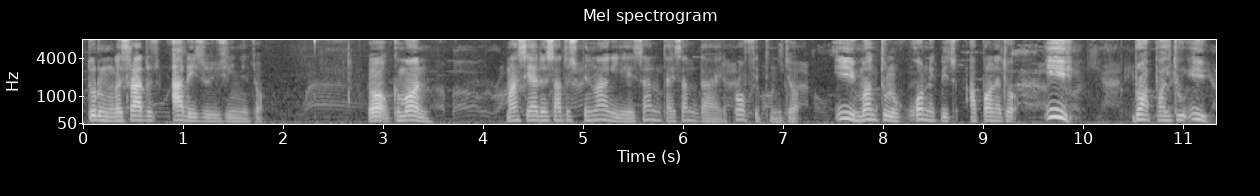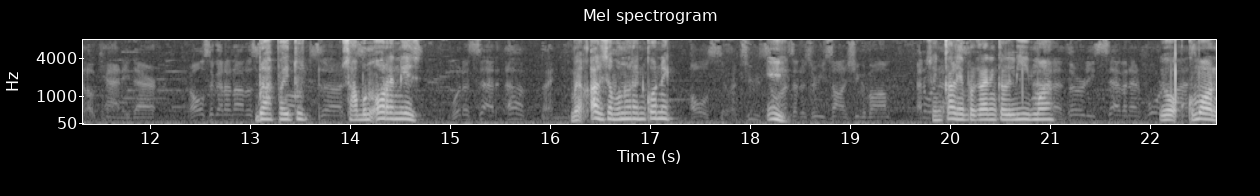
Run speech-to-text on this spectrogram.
Turun kali 100 ada isinya, cok. Yuk, come on. Masih ada satu spin lagi, guys. Santai, santai. Profit ini, cok. Ih, mantul connect bis apalnya, cok. Ih, berapa itu? Ih. Berapa itu sabun oranye, guys? Banyak kali sabun oranye connect. Ih, Sayang kali perkalian kali 5. Yuk, come on.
